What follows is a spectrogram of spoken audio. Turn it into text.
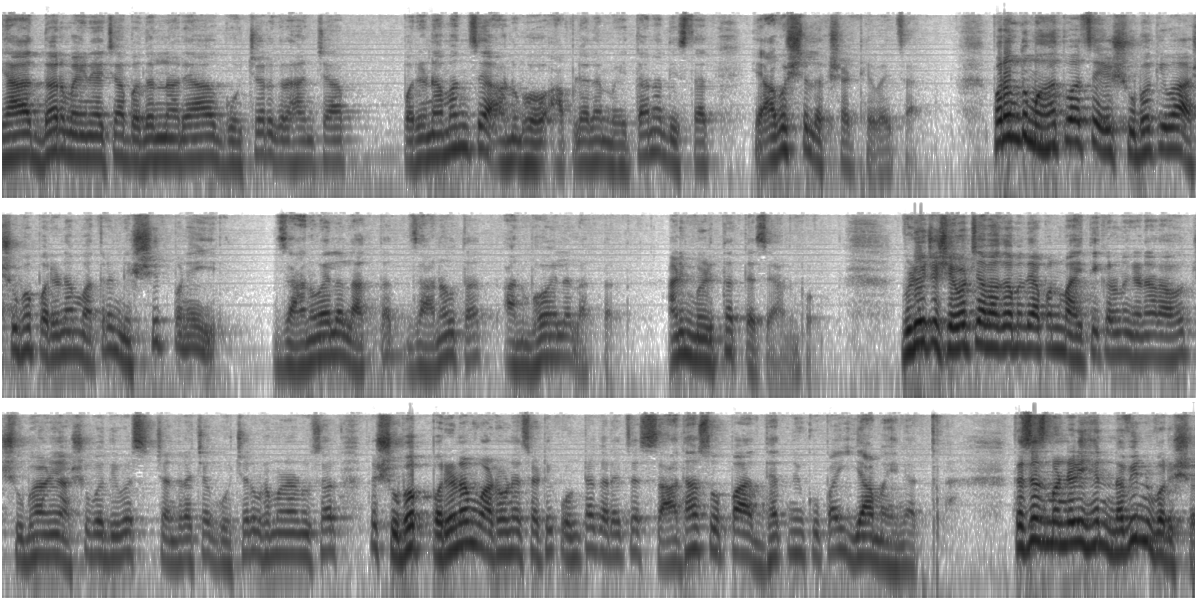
ह्या दर महिन्याच्या बदलणाऱ्या गोचर ग्रहांच्या परिणामांचे अनुभव आपल्याला मिळताना दिसतात हे अवश्य लक्षात ठेवायचं आहे. परंतु महत्त्वाचे शुभ किंवा अशुभ परिणाम मात्र निश्चितपणे जाणवायला लागतात जाणवतात अनुभवायला लागतात आणि मिळतात त्याचे अनुभव. व्हिडिओच्या शेवटच्या भागामध्ये आपण माहिती करून घेणार आहोत शुभ आणि अशुभ दिवस चंद्राच्या गोचर भ्रमणानुसार. तर शुभ परिणाम वाढवण्यासाठी कोणता करायचा साधा सोपा आध्यात्मिक उपाय या महिन्यात. तसेच मंडळी हे नवीन वर्ष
